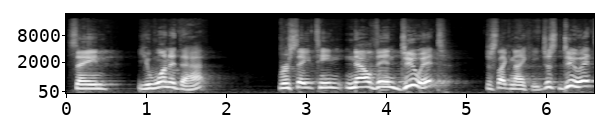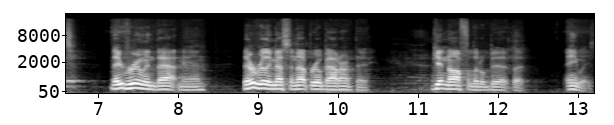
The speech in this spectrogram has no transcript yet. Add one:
saying, You wanted that. Verse 18, Now then do it just like Nike. Just do it. They ruined that, man. They're really messing up real bad, aren't they? Getting off a little bit, but, anyways.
